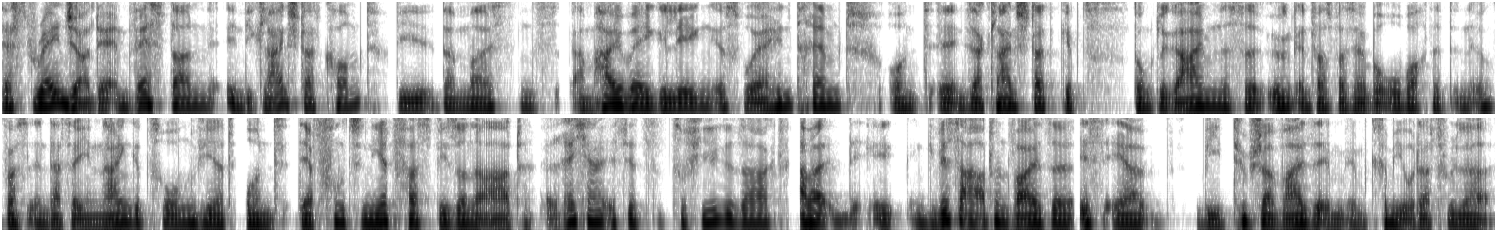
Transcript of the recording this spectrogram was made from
Der Stranger, der im Western in die Kleinstadt kommt, die dann meistens am Highway gelegen ist, wo er hintrennt. Und äh, in dieser Kleinstadt gibt's dunkle Geheimnisse, irgendetwas, was er beobachtet, in irgendwas, in das er hineingezogen wird. Und der funktioniert fast wie so eine Art Rächer, ist jetzt zu viel gesagt. Aber äh, in gewisser Art und Weise ist er wie typischerweise im, im Krimi oder Thriller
